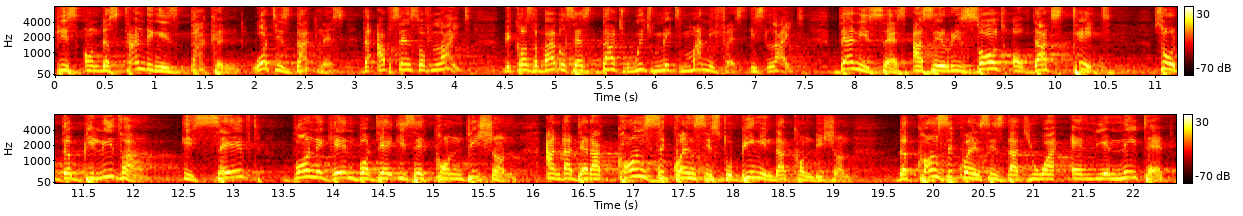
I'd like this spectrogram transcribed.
His understanding is darkened. What is darkness? The absence of light. Because the Bible says that which makes manifest is light. Then it says, as a result of that state, so the believer is saved, born again, but there is a condition and that there are consequences to being in that condition. The consequence is that you are alienated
